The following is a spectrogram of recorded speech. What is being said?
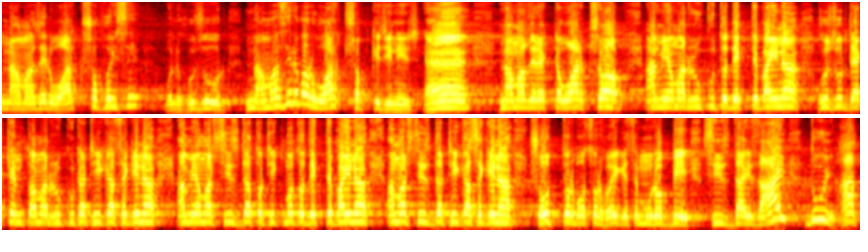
নামাজের ওয়ার্কশপ হয়েছে বলে, হুজুর, নামাজের আবার ওয়ার্কশপ কি জিনিস? হ্যাঁ নামাজের একটা ওয়ার্কশপ আমি আমার রুকু তো দেখতে পাই না। হুজুর, দেখেন তো আমার রুকুটা ঠিক আছে কিনা? আমি আমার সিজদা তো ঠিক মতো দেখতে পাই না। আমার সিজদা ঠিক আছে কিনা? সত্তর বছর হয়ে গেছে মুরব্বী, সিজদায় যায়, দুই হাত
